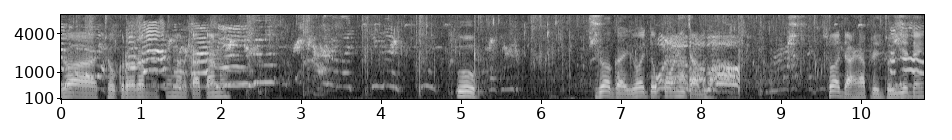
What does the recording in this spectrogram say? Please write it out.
જો આ છોકરો રમે છે મારા કાકાનો. ઓ. જો ગાઈ હોય તો પાણી ચાલુ શું જાય આપણે જોઈએ જઈ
